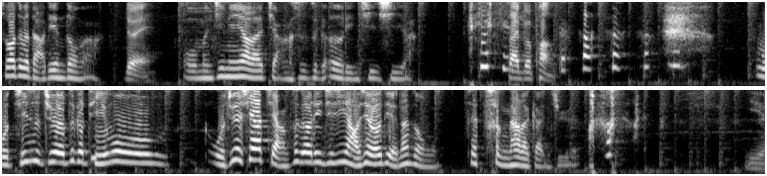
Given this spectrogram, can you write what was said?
说到这个打电动啊，对，我们今天要来讲的是这个二零七七啊，Cyberpunk。我其实觉得这个题目。我觉得现在讲这个二零七七好像有点那种在蹭他的感觉，也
